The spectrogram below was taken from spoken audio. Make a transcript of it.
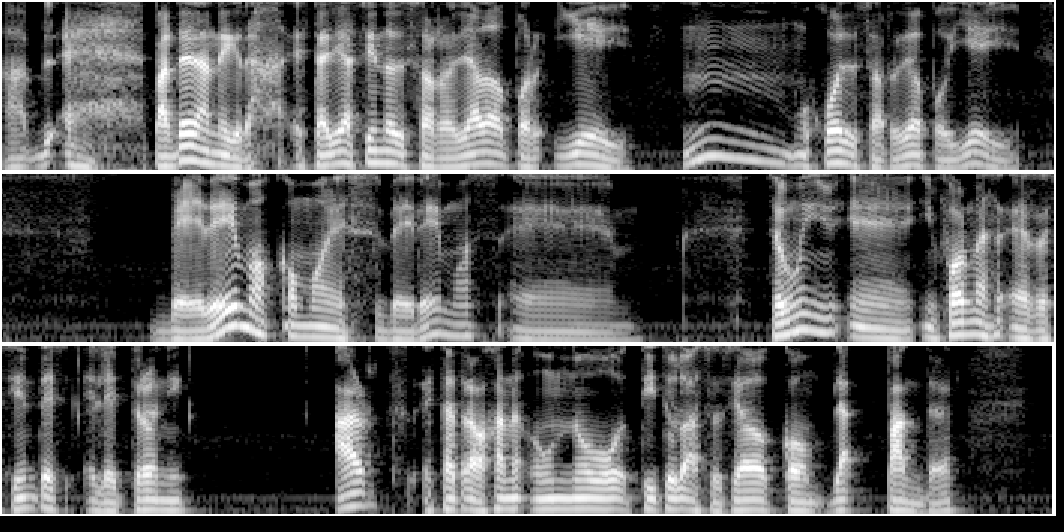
ah, eh, Pantera Negra. Estaría siendo desarrollado por EA. Mm, un juego desarrollado por EA. Veremos cómo es. Veremos. según informes recientes, Electronic Arts está trabajando en un nuevo título asociado con Black Panther.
